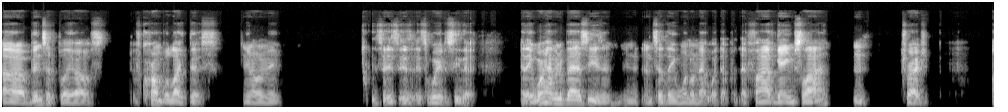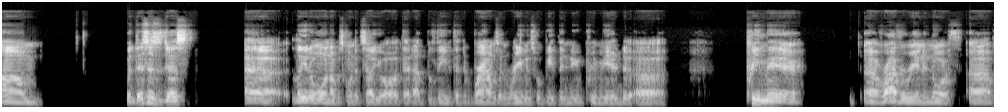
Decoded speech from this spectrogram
uh, been to the playoffs, crumbled like this. You know what I mean? It's it's it's, it's weird to see that and they weren't having a bad season until they went on that what that that five game slide. Mm, tragic. Um, but this is just uh, later on. I was going to tell you all that I believe that the Browns and Ravens will be the new premier uh, premier uh, rivalry in the North, uh,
